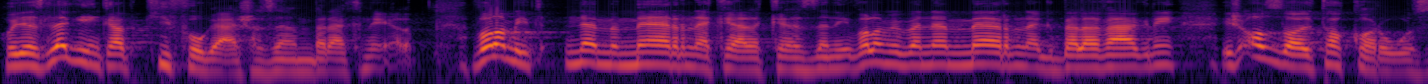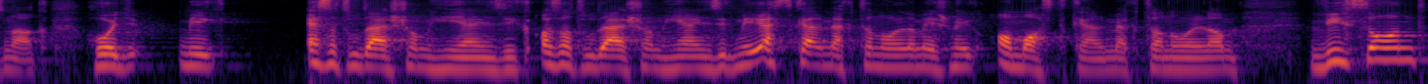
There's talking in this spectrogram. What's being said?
hogy ez leginkább kifogás az embereknél. Valamit nem mernek elkezdeni, valamiben nem mernek belevágni, és azzal takaróznak, hogy még ez a tudásom hiányzik, az a tudásom hiányzik, még ezt kell megtanulnom, és még amaszt kell megtanulnom. Viszont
